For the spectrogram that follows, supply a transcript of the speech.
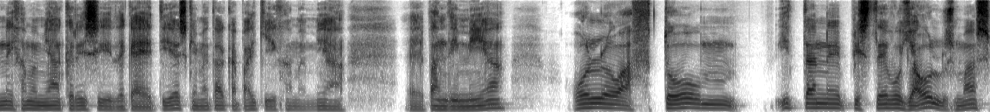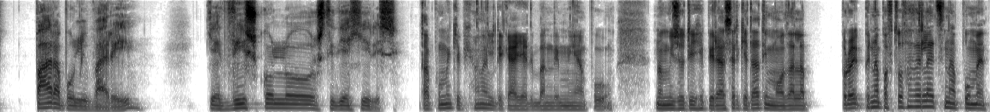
21, είχαμε μια κρίση δεκαετίας και μετά καπάκι είχαμε μια ε, πανδημία. Όλο αυτό ήταν, πιστεύω, για όλους μας πάρα πολύ βαρύ και δύσκολο στη διαχείριση. Θα πούμε και πιο αναλυτικά για την πανδημία που νομίζω ότι είχε επηρεάσει αρκετά τη μόδα, αλλά πριν από αυτό θα ήθελα έτσι να πούμε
